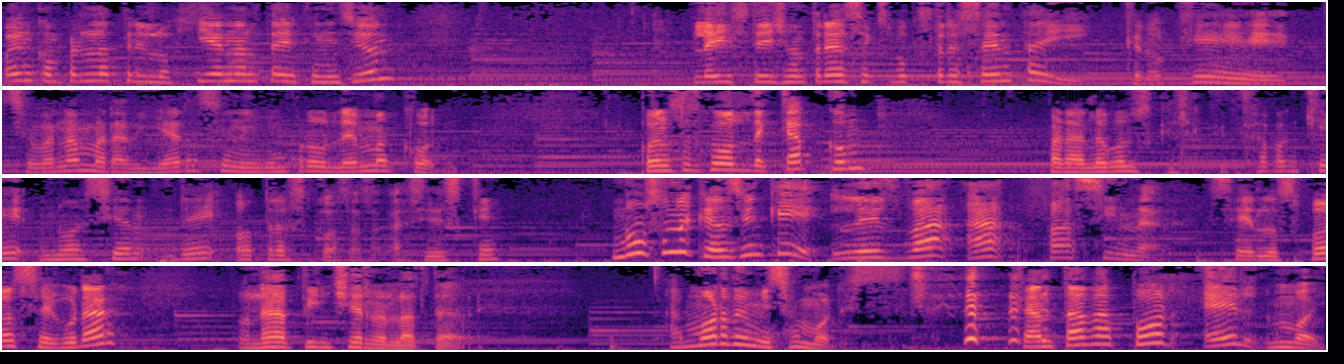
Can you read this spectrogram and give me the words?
pueden comprar la trilogía en alta definición. PlayStation 3, Xbox 360 y creo que se van a maravillar sin ningún problema con, con estos juegos de Capcom. Para luego los que se quejaban que no hacían de otras cosas. Así es que vamos a una canción que les va a fascinar. Se los puedo asegurar. Una pinche rolota, güey. Amor de mis amores. Cantada por el Moy.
